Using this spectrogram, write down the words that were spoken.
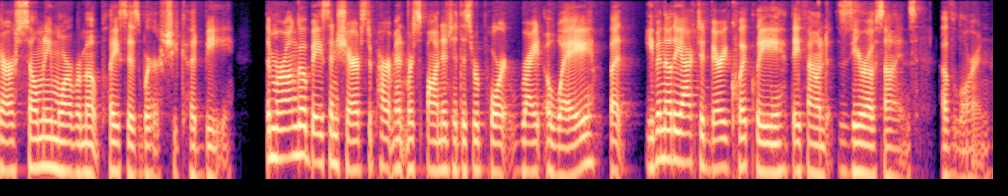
there are so many more remote places where she could be. The Morongo Basin Sheriff's Department responded to this report right away, but even though they acted very quickly, they found zero signs of Lauren.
